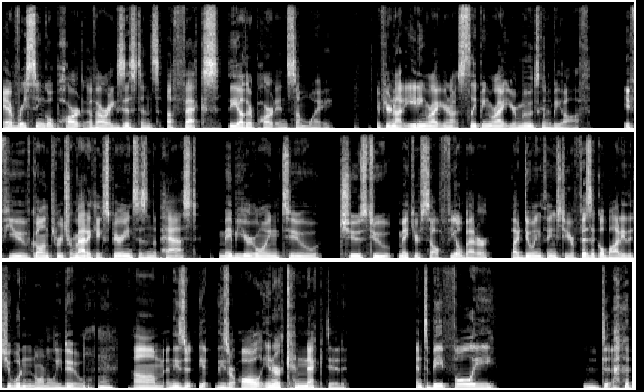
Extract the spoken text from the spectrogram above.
every single part of our existence affects the other part in some way. If you're not eating right, you're not sleeping right, your mood's going to be off. If you've gone through traumatic experiences in the past, maybe you're going to choose to make yourself feel better by doing things to your physical body that you wouldn't normally do. Mhm. Um, and these are these are all interconnected. And to be fully to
